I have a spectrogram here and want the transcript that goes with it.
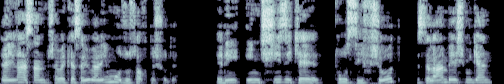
دقیقا اصلا شبکه عصبی برای این موضوع ساخته شده. یعنی این چیزی که توصیف شد اصطلاحا بهش میگن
